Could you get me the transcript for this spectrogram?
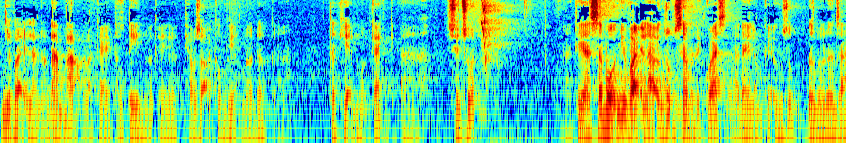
như vậy là nó đảm bảo là cái thông tin và cái theo dõi công việc nó được uh, thực hiện một cách uh, xuyên suốt thì sơ bộ như vậy là ứng dụng server request ở đây là một cái ứng dụng tương đối đơn giản.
